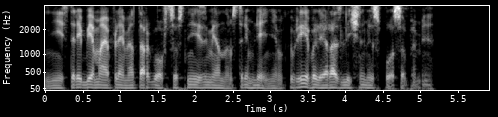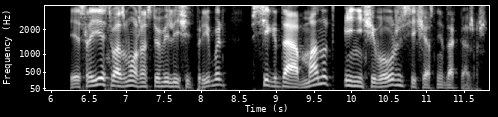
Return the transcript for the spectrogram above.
Неистребимое племя торговцев с неизменным стремлением к прибыли различными способами. Если есть возможность увеличить прибыль, всегда обманут, и ничего уже сейчас не докажешь.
